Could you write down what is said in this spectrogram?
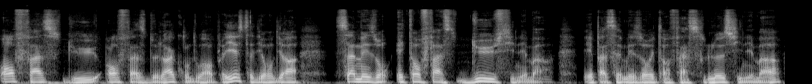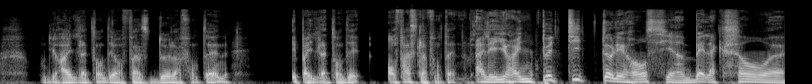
en face du, en face de là qu'on doit employer. C'est-à-dire, on dira sa maison est en face du cinéma et pas sa maison est en face le cinéma. On dira il l'attendait en face de la fontaine et pas il l'attendait en face la fontaine. Allez, il y aura une petite tolérance, il y a un bel accent euh,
